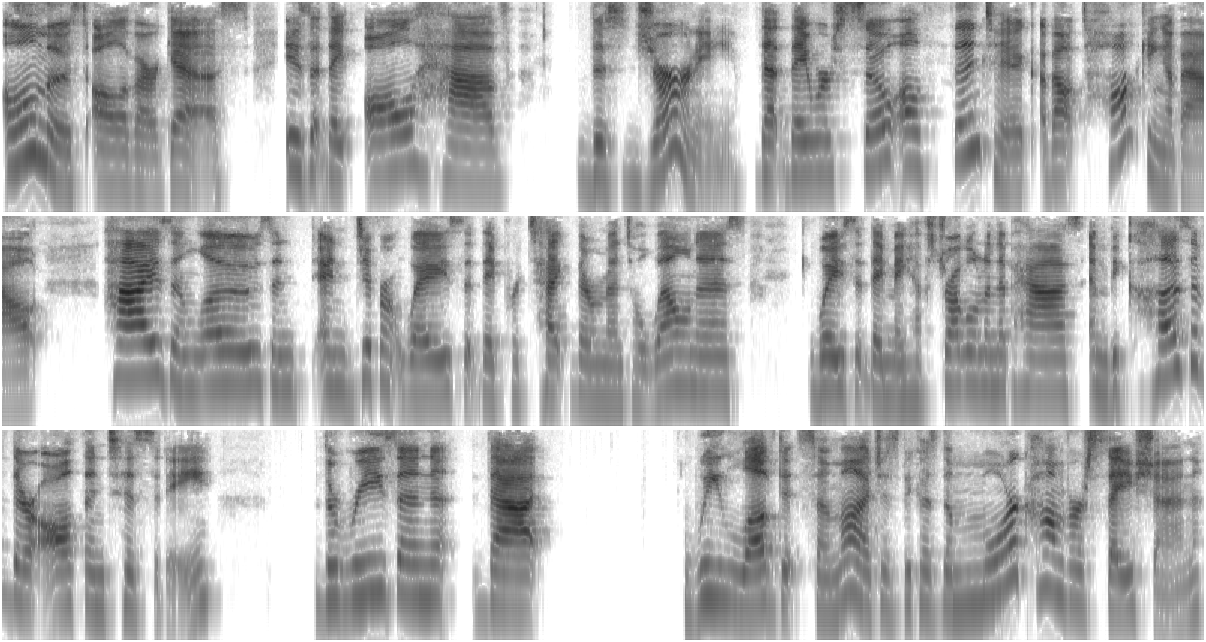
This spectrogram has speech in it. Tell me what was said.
almost all of our guests is that they all have this journey that they were so authentic about talking about highs and lows and and different ways that they protect their mental wellness ways that they may have struggled in the past and because of their authenticity the reason that we loved it so much is because the more conversation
